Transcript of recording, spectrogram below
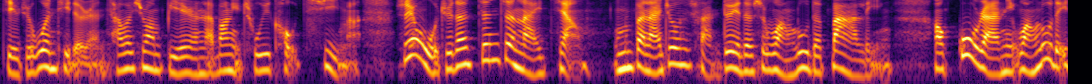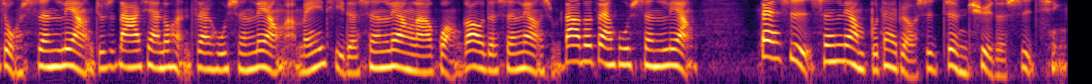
解决问题的人，才会希望别人来帮你出一口气嘛。所以我觉得真正来讲。我们本来就反对的是网络的霸凌，哦，固然你网络的一种声量，就是大家现在都很在乎声量嘛，媒体的声量啦，广告的声量什么，大家都在乎声量，但是声量不代表是正确的事情，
